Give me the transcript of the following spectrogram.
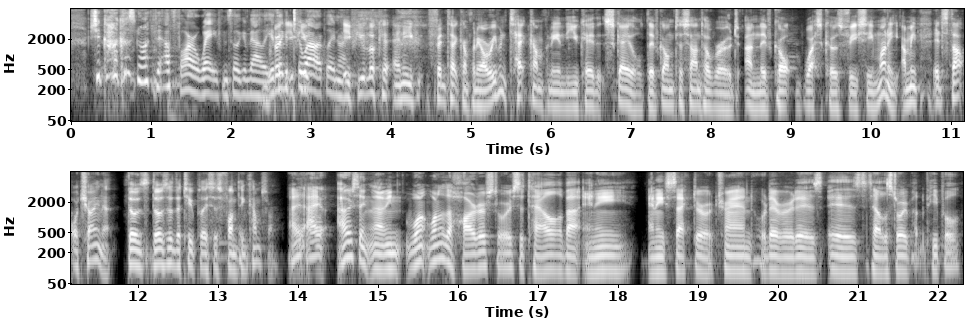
Chicago's not that far away from Silicon Valley. It's But like a you- two-hour plane ride. If you look at any fintech company or even tech company in the UK that's scaled, they've gone to Sand Hill Road and they've got West Coast VC money. I mean, it's that or China. Those those are the two places funding comes from. I, I, I always think that I mean one one of the harder stories to tell about any any sector or trend or whatever it is is to tell the story about the people.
